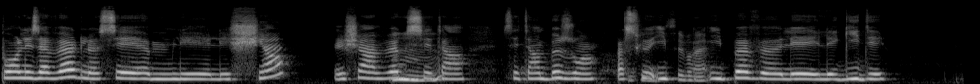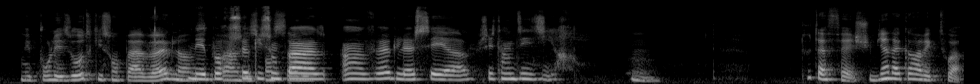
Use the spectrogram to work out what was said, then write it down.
pour les aveugles, c'est euh, les, les, chiens. Les chiens aveugles, mhm. c'est un, c'est un besoin parce qu'ils ils peuvent les, les guider. Mais pour les autres qui sont pas aveugles. Mais pour ceux qui sont pas aveugles, c'est c'est un désir. Hmm. Tout à fait, je suis bien d'accord avec toi.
